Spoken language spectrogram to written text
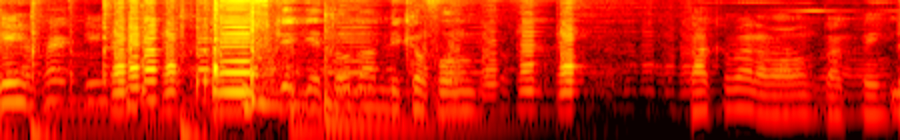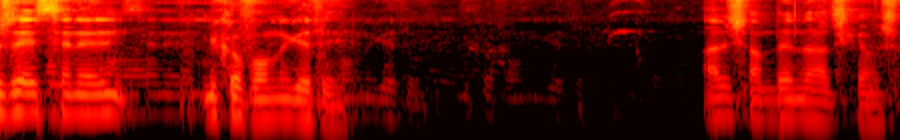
Efendim. Üske get oradan mikrofonu. Bakıver babam bakayım. Müzeyyen Sener'in mikrofonunu getir. Alişan ben daha çıkamış. E,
